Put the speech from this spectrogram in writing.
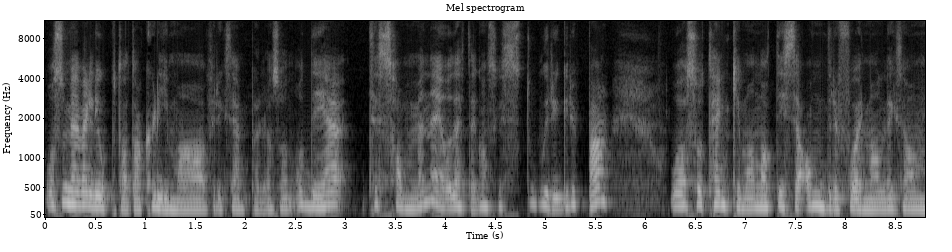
Og som er veldig opptatt av klima, f.eks. Og sånn. Og det til sammen er jo dette ganske store grupper. Og så tenker man at disse andre får man liksom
